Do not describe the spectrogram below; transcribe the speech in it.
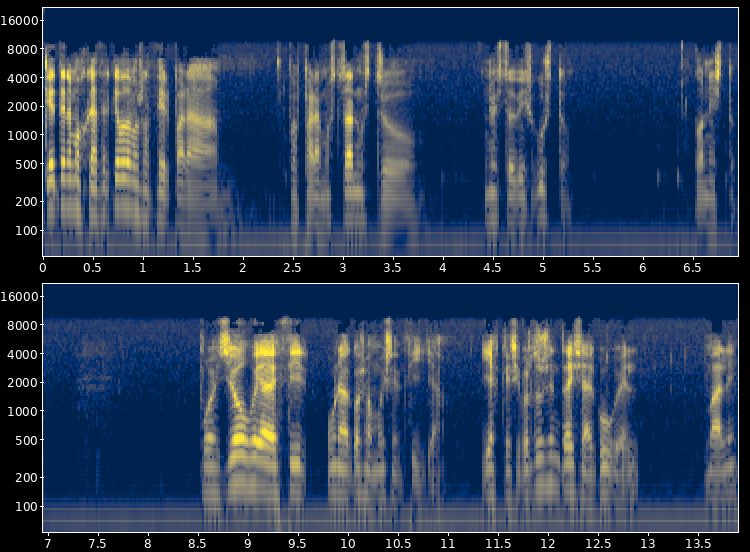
¿qué tenemos que hacer? ¿Qué podemos hacer para, pues para mostrar nuestro, nuestro disgusto con esto? Pues yo voy a decir una cosa muy sencilla. Y es que si vosotros entráis a Google, ¿vale?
